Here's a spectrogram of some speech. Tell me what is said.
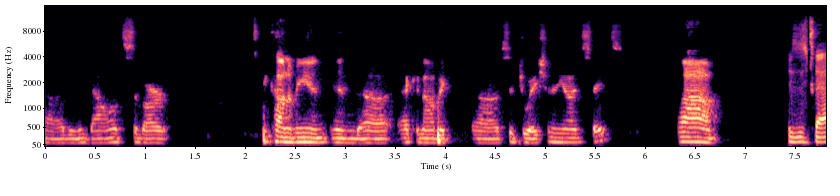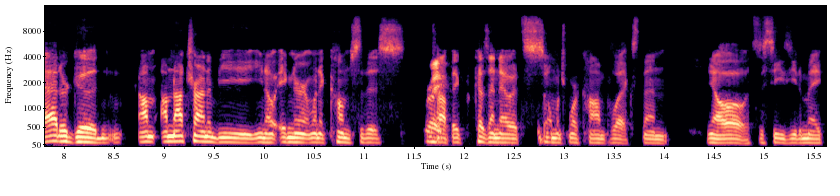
uh, the imbalance of our economy and, and uh, economic uh, situation in the United States. Um, is this bad or good? I'm I'm not trying to be, you know, ignorant when it comes to this right. topic because I know it's so much more complex than, you know, oh, it's just easy to make,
